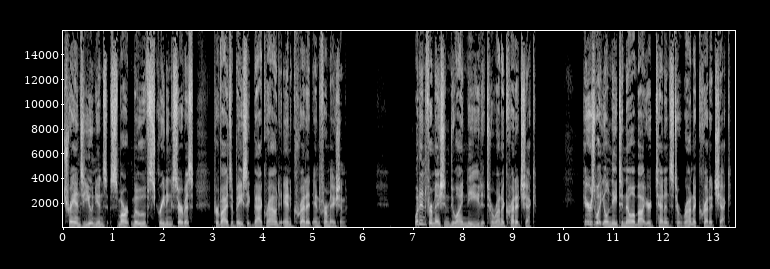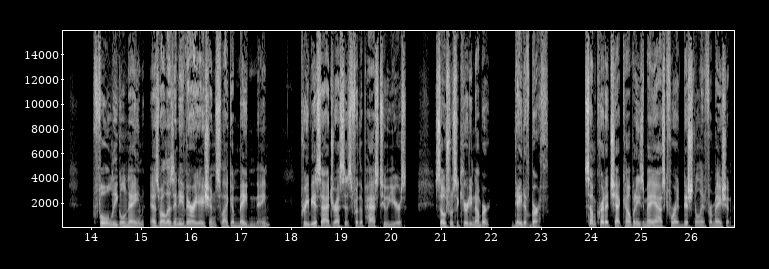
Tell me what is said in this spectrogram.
TransUnion's Smart Move screening service provides basic background and credit information. What information do I need to run a credit check? Here's what you'll need to know about your tenants to run a credit check full legal name, as well as any variations like a maiden name, previous addresses for the past two years, social security number, date of birth. Some credit check companies may ask for additional information.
